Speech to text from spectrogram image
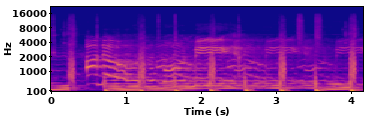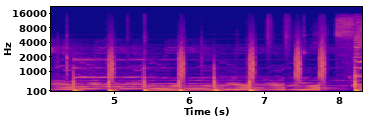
I know you want me. Some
